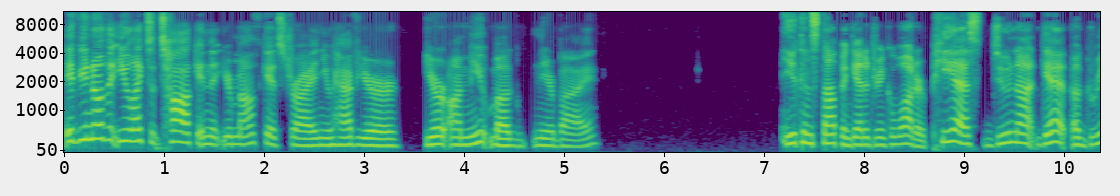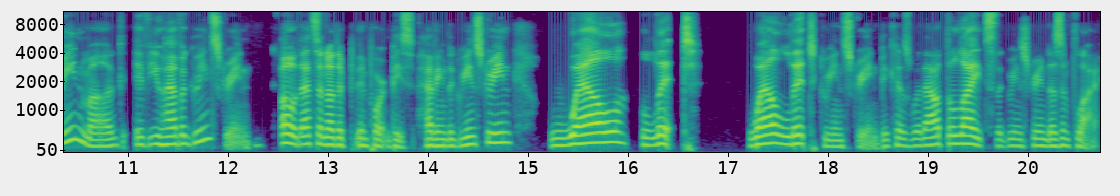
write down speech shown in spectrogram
If you know that you like to talk and that your mouth gets dry and you have your your on mute mug nearby, you can stop and get a drink of water. P.S. Do not get a green mug if you have a green screen. Oh, that's another important piece. Having the green screen well lit, well lit green screen, because without the lights, the green screen doesn't fly.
